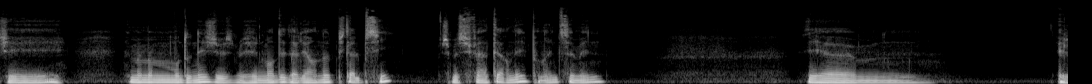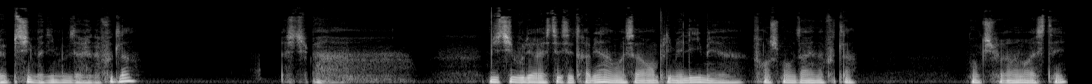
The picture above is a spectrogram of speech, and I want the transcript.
j'ai même à un moment donné, j'ai demandé d'aller en hôpital psy. Je me suis fait interner pendant une semaine. Et euh, et le psy m'a dit mais vous avez rien à foutre là? Je dis bah dit si vous voulez rester c'est très bien. Moi ça remplit mes lits mais euh, franchement vous avez rien à foutre là. Donc je suis vraiment resté.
